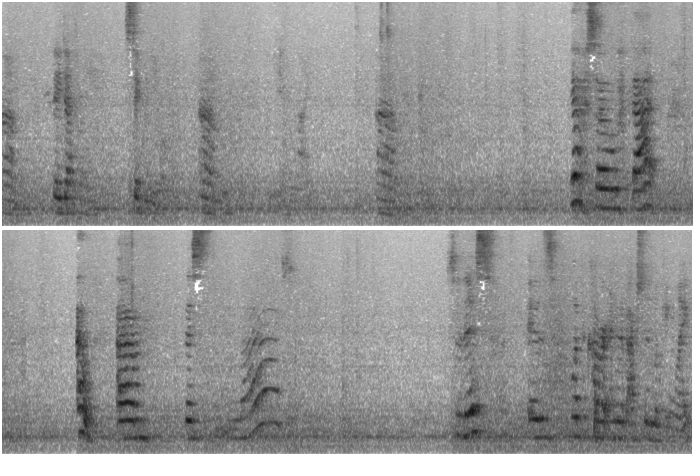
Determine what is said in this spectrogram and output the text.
Um, they definitely stick with you um, in mind. Um, yeah, so that. Oh, um, this So this is what the cover ended up actually looking like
